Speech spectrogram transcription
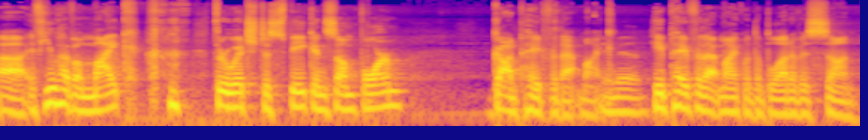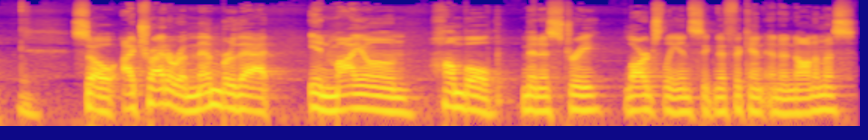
Uh, if you have a mic through which to speak in some form, God paid for that mic. Amen. He paid for that mic with the blood of His Son. Mm. So I try to remember that in my own humble ministry, largely insignificant and anonymous.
